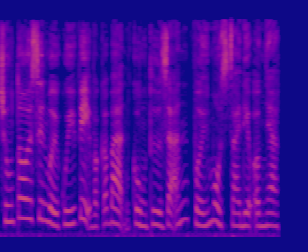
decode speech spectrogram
chúng tôi xin mời quý vị và các bạn cùng thư giãn với một giai điệu âm nhạc.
